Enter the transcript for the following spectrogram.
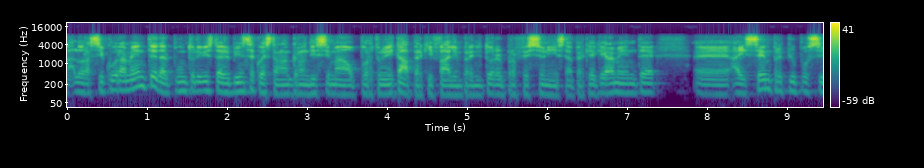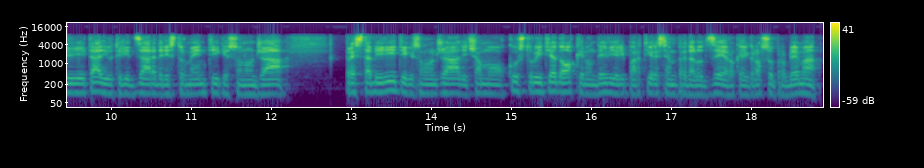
Allora, sicuramente dal punto di vista del business questa è una grandissima opportunità per chi fa l'imprenditore e il professionista, perché chiaramente eh, hai sempre più possibilità di utilizzare degli strumenti che sono già prestabiliti, che sono già diciamo costruiti ad hoc e non devi ripartire sempre dallo zero, che è il grosso problema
